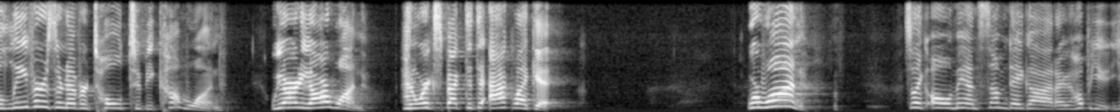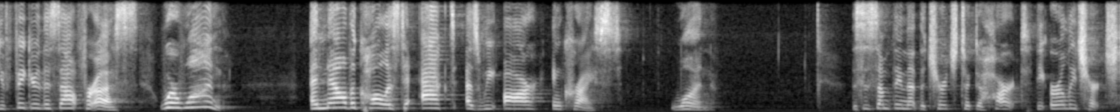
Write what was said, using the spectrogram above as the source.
Believers are never told to become one. We already are one, and we're expected to act like it. We're one. It's like, oh man, someday, God, I hope you, you figure this out for us. We're one. And now the call is to act as we are in Christ. One. This is something that the church took to heart, the early church.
